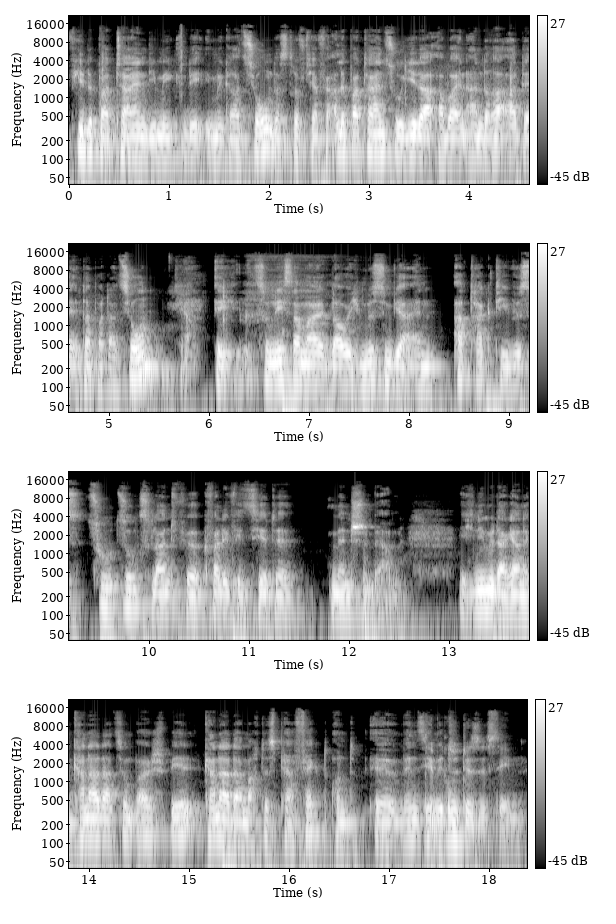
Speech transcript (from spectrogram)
viele Parteien die, die, Immigration. Das trifft ja für alle Parteien zu, jeder aber in anderer Art der Interpretation. Ja. Ich, zunächst einmal, glaube ich, müssen wir ein attraktives Zuzugsland für qualifizierte Menschen werden. Ich nehme da gerne Kanada zum Beispiel. Kanada macht es perfekt und äh, wenn Sie Im mit Punktesystem.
